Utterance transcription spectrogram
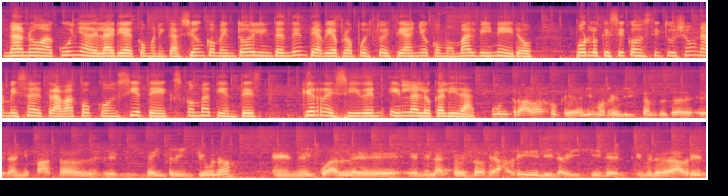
Nano Acuña del área de comunicación comentó el intendente había propuesto este año como malvinero, por lo que se constituyó una mesa de trabajo con siete excombatientes que residen en la localidad. Un trabajo que venimos realizando ya desde el año pasado, desde el 2021, en el cual eh, en el acto del 2 de abril y la vigilia del 1 de abril,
